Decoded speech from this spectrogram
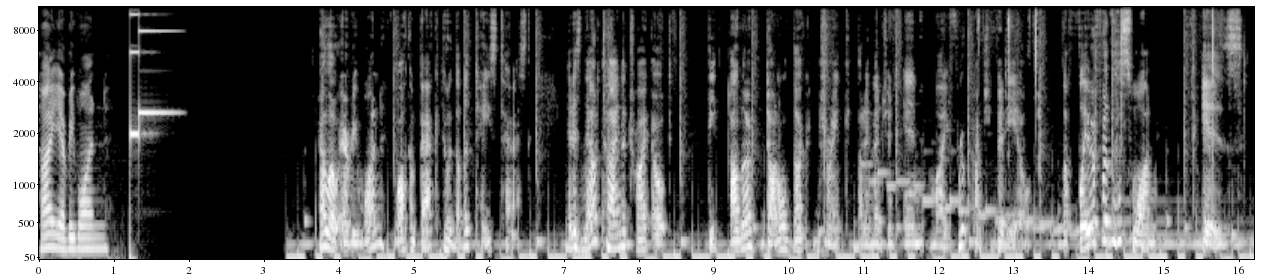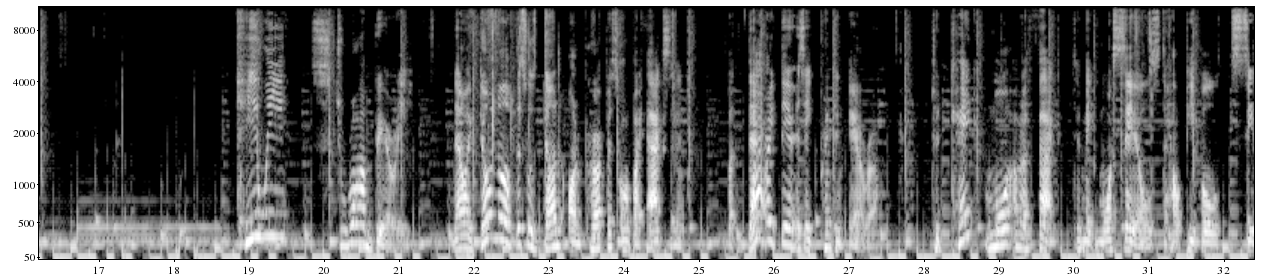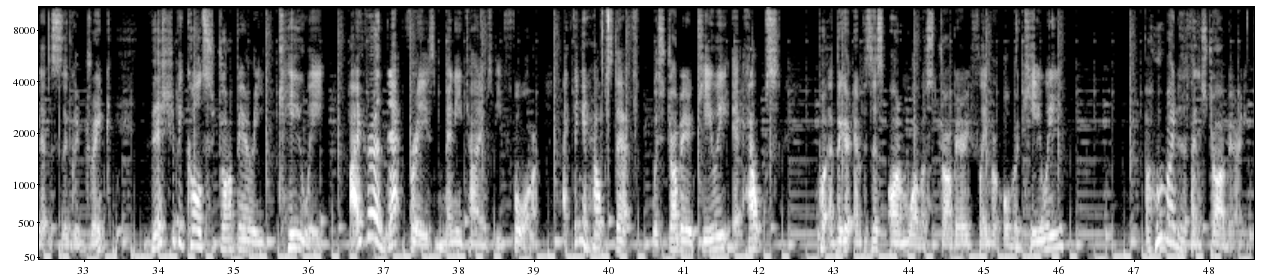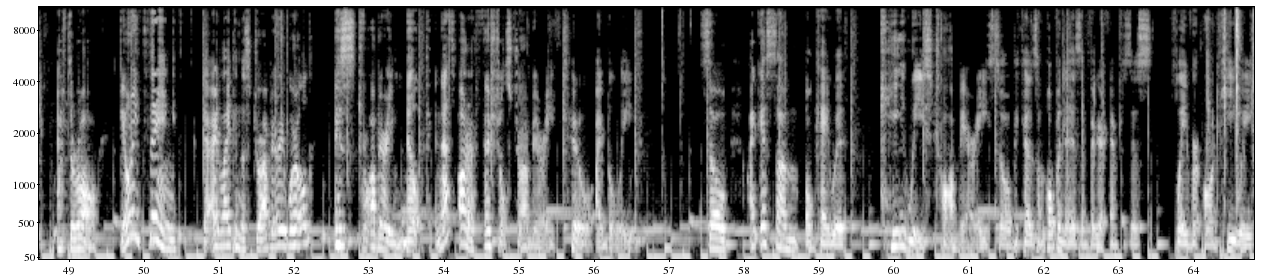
Hi everyone. Hello everyone, welcome back to another taste test. It is now time to try out the other Donald Duck drink that I mentioned in my fruit punch video. The flavor for this one is kiwi strawberry. Now I don't know if this was done on purpose or by accident, but that right there is a printing error. To take more of an effect to make more sales to help people see that this is a good drink, this should be called strawberry kiwi. I heard that phrase many times before. I think it helps that with strawberry kiwi, it helps put a bigger emphasis on more of a strawberry flavor over kiwi. But who am I to defend strawberry? After all, the only thing that I like in the strawberry world is strawberry milk, and that's artificial strawberry too, I believe. So I guess I'm okay with kiwi strawberry, so because I'm hoping there's a bigger emphasis flavor on kiwi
